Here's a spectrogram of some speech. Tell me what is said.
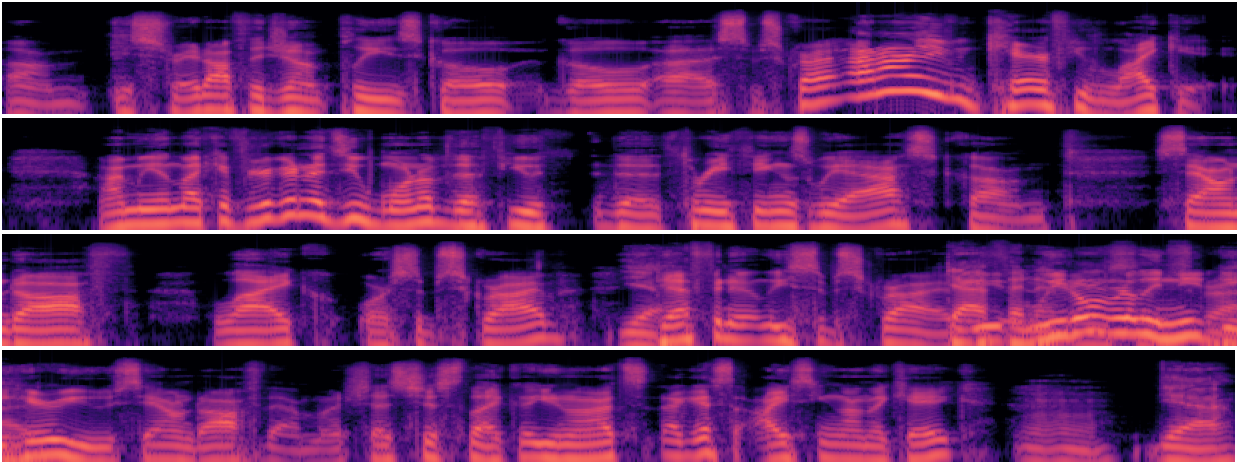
um, straight off the jump, please go go uh, subscribe. I don't even care if you like it. I mean, like if you're gonna do one of the few the three things we ask, um, sound off. Like or subscribe, Yeah. definitely subscribe. We- we, don't really need to hear you sound off that much. That's just like you know, that's I guess icing on the cake. hmm Yeah.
